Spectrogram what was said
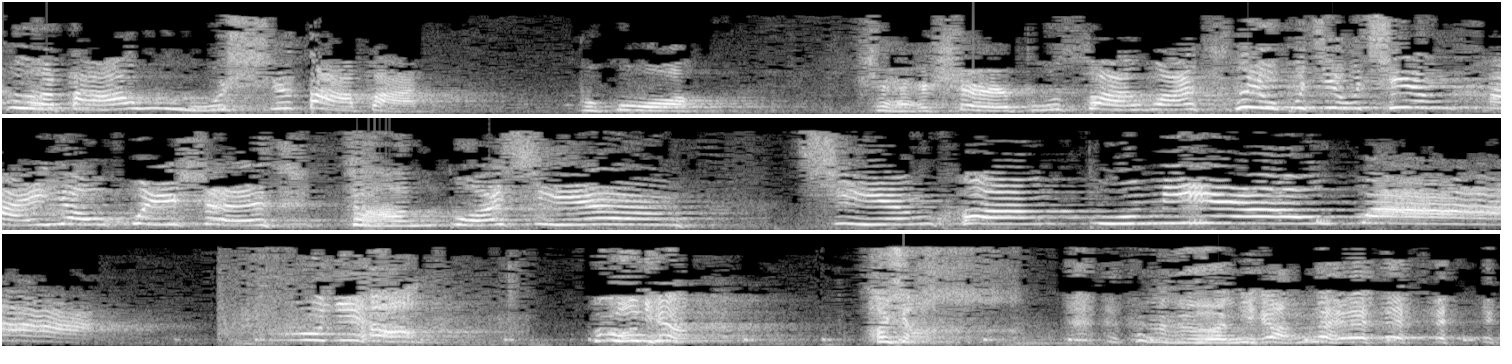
各打五十大板，不过。这事儿不算完，六部九卿还要会审张国兴，情况不妙吧？额娘，额娘，哎呀，额娘哎，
